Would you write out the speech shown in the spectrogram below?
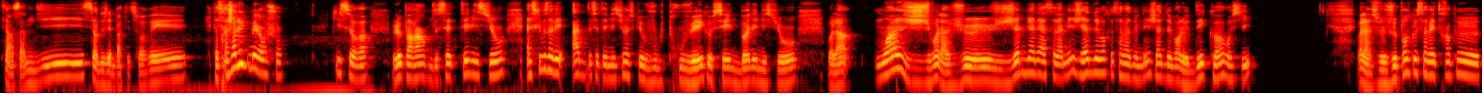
C'est un samedi, c'est en deuxième partie de soirée. Ça sera Jean-Luc Mélenchon qui sera le parrain de cette émission. Est-ce que vous avez hâte de cette émission? Est-ce que vous trouvez que c'est une bonne émission? Voilà, moi, voilà, je, j'aime bien à Salamé, j'ai hâte de voir ce que ça va donner, j'ai hâte de voir le décor aussi. Voilà, je, pense que ça va être un peu,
